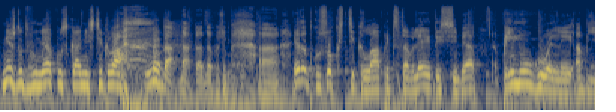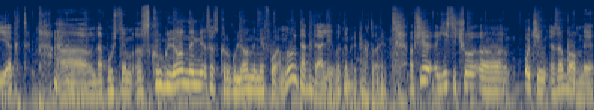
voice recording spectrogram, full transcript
между двумя кусками стекла. Ну да, да, да, допустим. А, этот кусок стекла представляет из себя прямоугольный объект, а, допустим, с скругленными, со скругленными формами, ну и так далее в этом репертуаре. Вообще, есть еще э, очень забавные,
